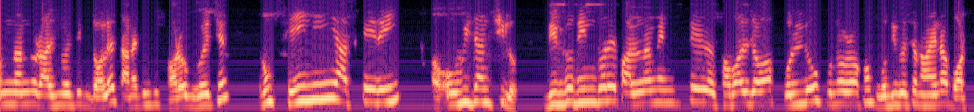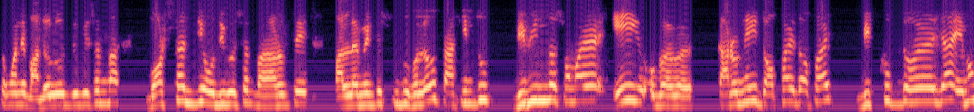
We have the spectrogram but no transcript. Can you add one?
অন্যান্য রাজনৈতিক দলে তারা কিন্তু সরব হয়েছে। এবং সেই নিয়েই আজকের এই অভিযান ছিল। দীর্ঘদিন ধরে পার্লামেন্টে সওয়াল জবাব করলেও কোনো রকম অধিবেশন হয় না। বর্তমানে বাদল অধিবেশন বা বর্ষার যে অধিবেশন ভারতে পার্লামেন্টে শুরু হলেও তা কিন্তু বিভিন্ন সময়ে এই কারণেই দফায় দফায় বিক্ষুব্ধ হয়ে যায় এবং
